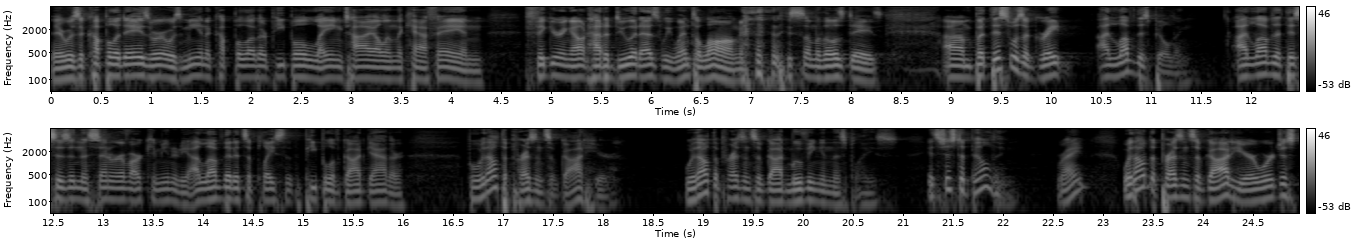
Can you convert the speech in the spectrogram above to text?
There was a couple of days where it was me and a couple other people laying tile in the cafe and figuring out how to do it as we went along. Some of those days. Um, but this was a great, I love this building. I love that this is in the center of our community. I love that it's a place that the people of God gather. But without the presence of God here, without the presence of God moving in this place, it's just a building, right? Without the presence of God here, we're just,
